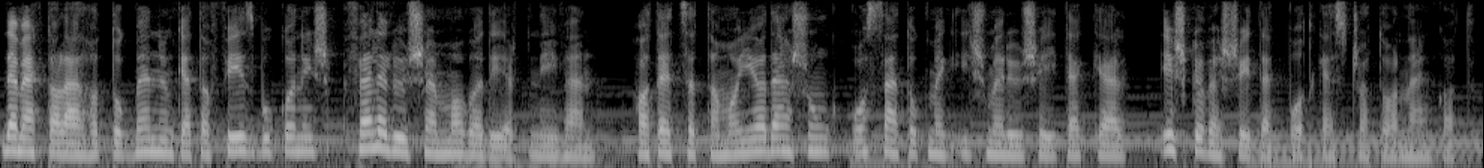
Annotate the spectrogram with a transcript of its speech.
de megtalálhattok bennünket a Facebookon is Felelősen Magadért néven. Ha tetszett a mai adásunk, osszátok meg ismerőseitekkel, és kövessétek podcast csatornánkat.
